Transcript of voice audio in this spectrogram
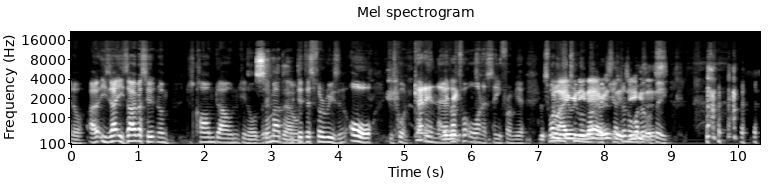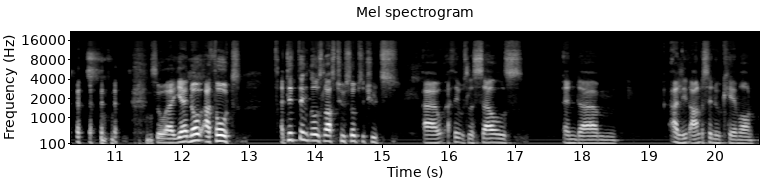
you know, uh, he's he's either saying to him, "Just calm down," you know, th- Simmer down. we did this for a reason, or he's going, "Get in there, that's what I want to see from you." There's It's no one of the two irony with Matt there, Ritchie, I don't know what it'll be. so uh, yeah, no, I thought I did think those last two substitutes. Uh, I think it was Lascelles and um, Elliot Anderson who came on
